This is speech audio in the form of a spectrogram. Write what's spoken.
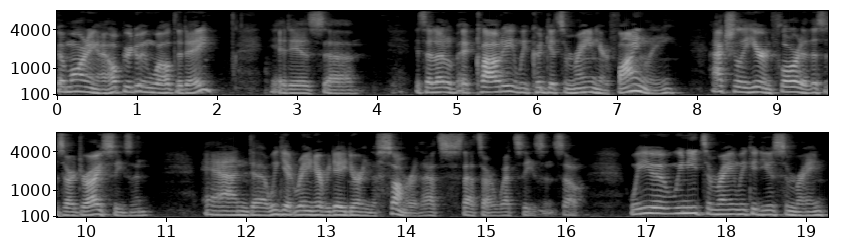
Good morning. I hope you're doing well today. It is uh, it's a little bit cloudy. We could get some rain here finally. Actually, here in Florida, this is our dry season, and uh, we get rain every day during the summer. That's that's our wet season. So we uh, we need some rain. We could use some rain.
